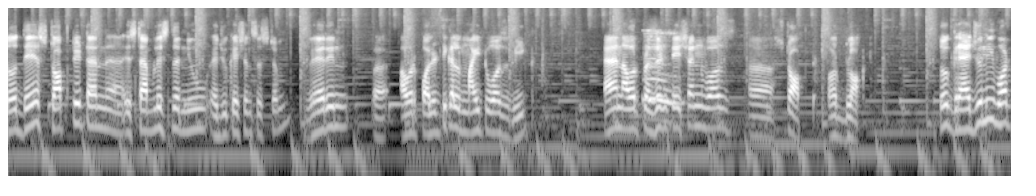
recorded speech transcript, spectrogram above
So they stopped it and uh, established the new education system, wherein uh, our political might was weak and our presentation was uh, stopped or blocked. So gradually, what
